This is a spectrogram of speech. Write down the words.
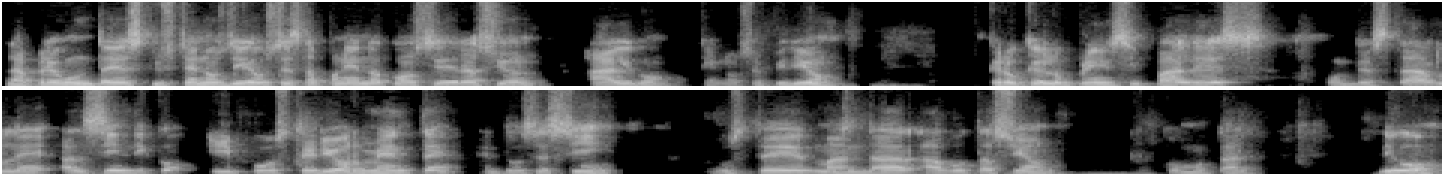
la pregunta es que usted nos diga, usted está poniendo a consideración algo que no se pidió. Creo que lo principal es contestarle al síndico y posteriormente, entonces sí, usted mandar a votación como tal. Digo,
